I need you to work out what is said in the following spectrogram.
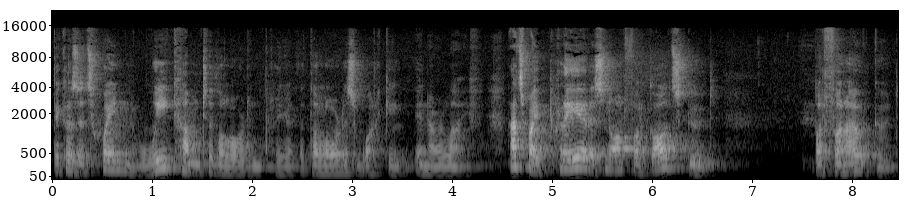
Because it's when we come to the Lord in prayer that the Lord is working in our life. That's why prayer is not for God's good, but for our good.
